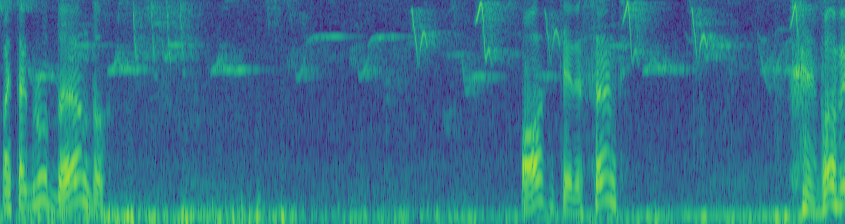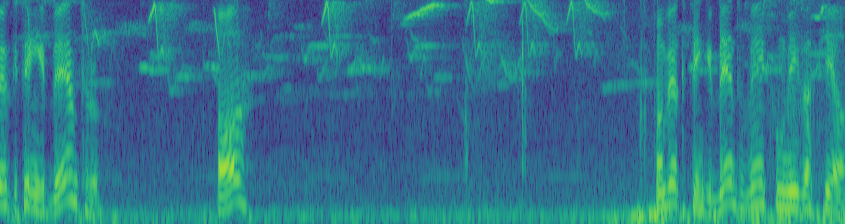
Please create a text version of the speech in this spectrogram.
Mas tá grudando. Ó, que interessante. Vamos ver o que tem aqui dentro? Ó. Vamos ver o que tem aqui dentro? Vem comigo aqui, ó.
